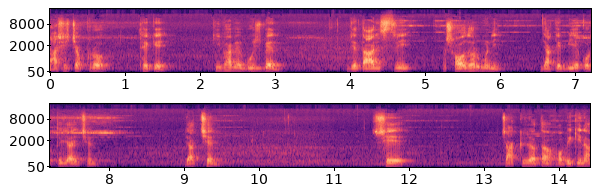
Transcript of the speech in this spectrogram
রাশিচক্র থেকে কীভাবে বুঝবেন যে তার স্ত্রী সহধর্মিণী যাকে বিয়ে করতে চাইছেন যাচ্ছেন, সে চাকরিরতা হবে কি না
